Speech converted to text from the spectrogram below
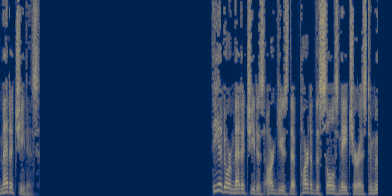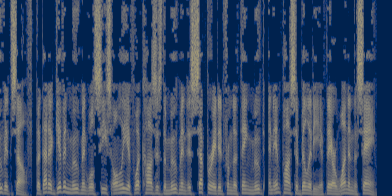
Metochites Theodore Metochites argues that part of the soul's nature is to move itself, but that a given movement will cease only if what causes the movement is separated from the thing moved, an impossibility if they are one and the same.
